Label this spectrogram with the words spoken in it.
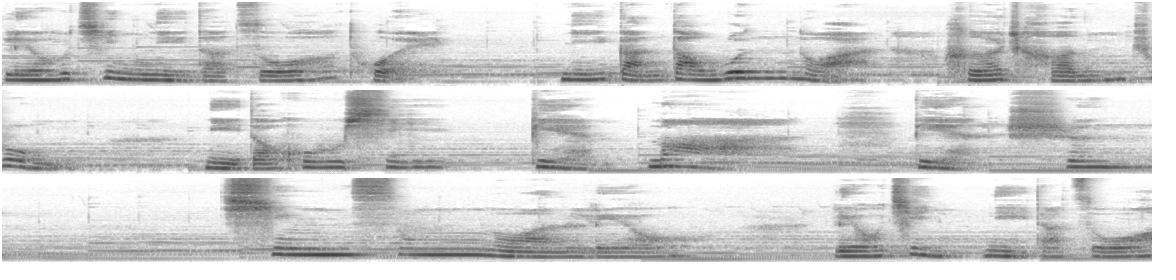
流进你的左腿，你感到温暖和沉重。你的呼吸变慢变深，轻松暖流流进你的左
